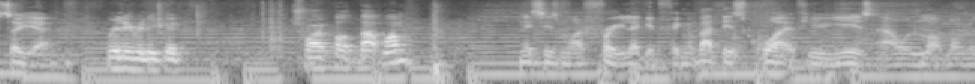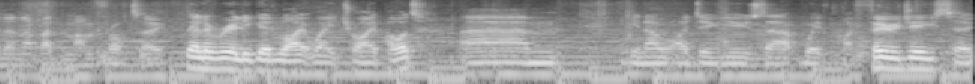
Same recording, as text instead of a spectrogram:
so yeah really really good tripod that one this is my three-legged thing. I've had this quite a few years now, a lot longer than I've had the Manfrotto. They're a really good lightweight tripod. Um, you know, I do use that with my Fuji, so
